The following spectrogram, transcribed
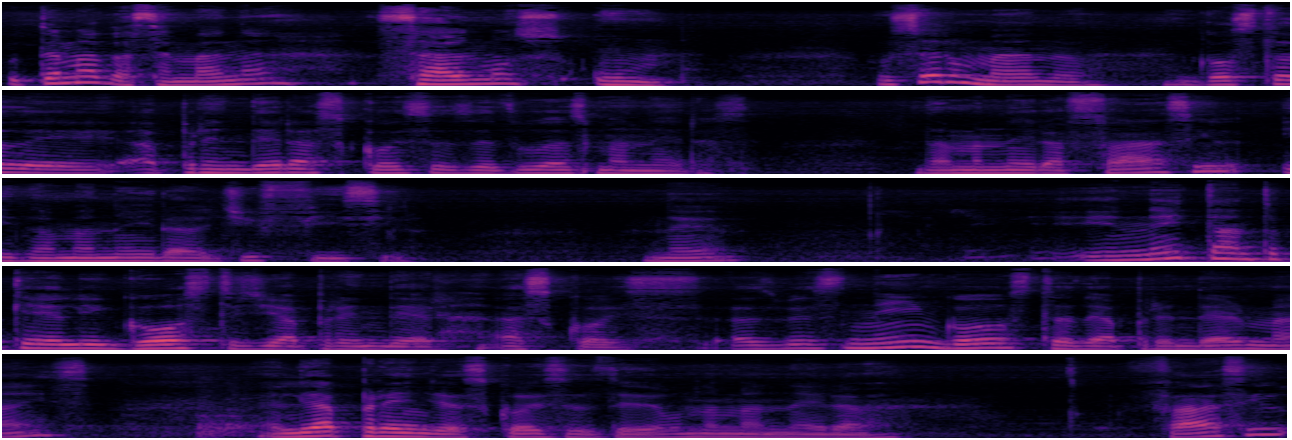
O tema da semana, Salmos 1. O ser humano gosta de aprender as coisas de duas maneiras, da maneira fácil e da maneira difícil, né? E nem tanto que ele goste de aprender as coisas, às vezes nem gosta de aprender mais, ele aprende as coisas de uma maneira fácil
